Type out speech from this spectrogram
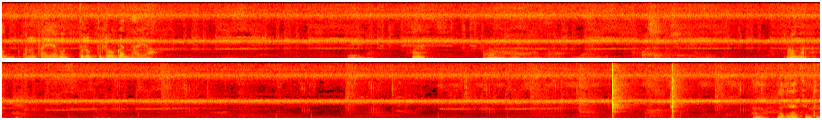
mag, ano tayo, magtulog-tulogan tayo. Dito. Ha? Para mga, para mga, kapasa ko siya dito. Oo nga. Ano, lagyan natin to.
